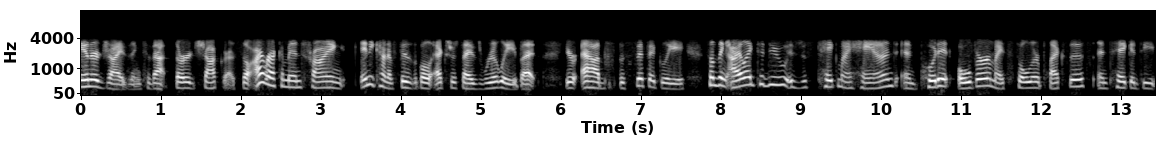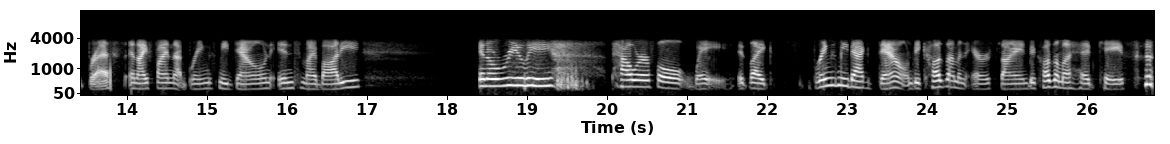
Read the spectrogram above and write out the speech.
energizing to that third chakra. So I recommend trying any kind of physical exercise, really, but your abs specifically. Something I like to do is just take my hand and put it over my solar plexus and take a deep breath. And I find that brings me down into my body in a really powerful way. It like brings me back down because I'm an air sign, because I'm a head case.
